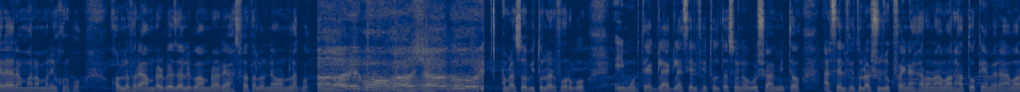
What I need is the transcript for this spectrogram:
এরা এরা মারামারি করব। করলে পরে আমরার বেজা লিব আমরা আর হাসপাতালও নেওয়ান লাগবো। আমরা ছবি তোলার পর্ব। এই মুহূর্তে একলা একলা সেলফি তুলতেছেন অবশ্য আমি তো আর সেলফি তোলার সুযোগ পাই না, কারণ আমার হাতও ক্যামেরা আমার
